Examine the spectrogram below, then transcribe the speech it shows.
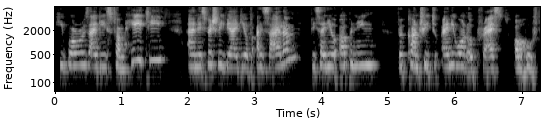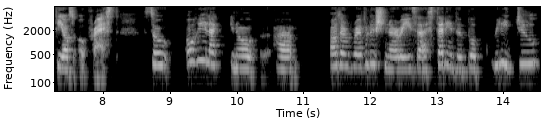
He borrows ideas from Haiti, and especially the idea of asylum, this idea of opening the country to anyone oppressed or who feels oppressed. So Aury, like you know, um, other revolutionaries that I study in the book, really do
